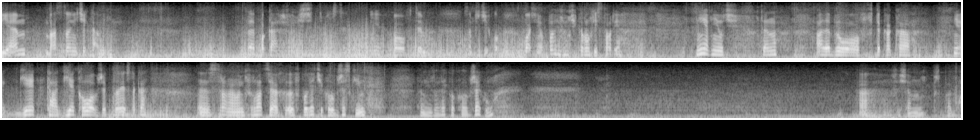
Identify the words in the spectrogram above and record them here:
Wiem, was to nie ciekawi. Ale pokażę wam jeszcze to miejsce. Nie, o, w tym, naprzeciwko. Właśnie, opowiem wam ciekawą historię. Nie w Niuć ten, ale było w TKK, nie, GKG Kołobrzeg. To jest taka e, strona o informacjach w powiecie kołobrzeskim. Tam niedaleko koło brzegu. A, coś tam spadło.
